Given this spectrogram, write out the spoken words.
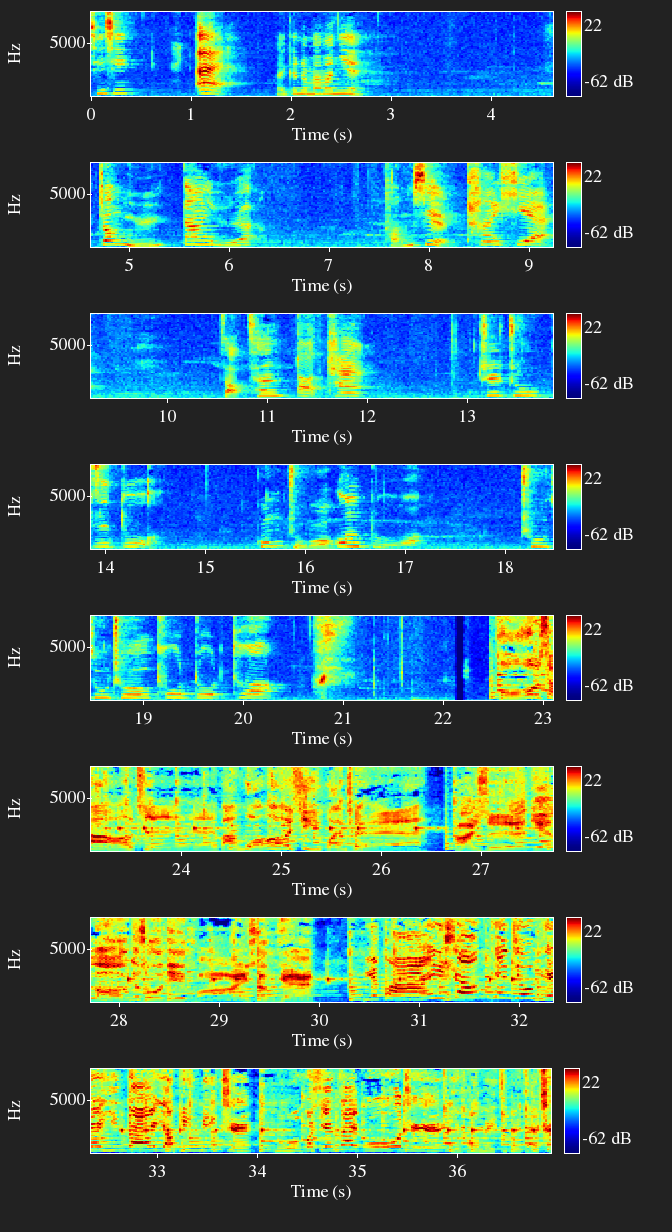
星星，爱，来跟着妈妈念。章鱼，章鱼，螃蟹，螃蟹，早餐，早餐，蜘蛛，蜘蛛，公主，公主，出租车，出租车。火烧翅膀我喜欢吃，但是你老娘说你快升天，越快升天就越应该要拼命吃，如果现在不吃，以后没机会再吃。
